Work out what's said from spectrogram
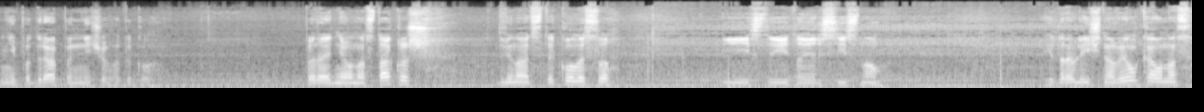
Ні подряпин, нічого такого. Передня у нас також 12 колесо і стоїть ARC Snow. Гідравлічна вилка у нас.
